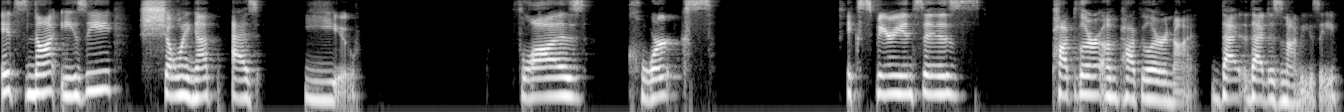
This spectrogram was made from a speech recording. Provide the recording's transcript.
It's not easy showing up as you. Flaws quirks experiences popular unpopular or not that that is not easy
